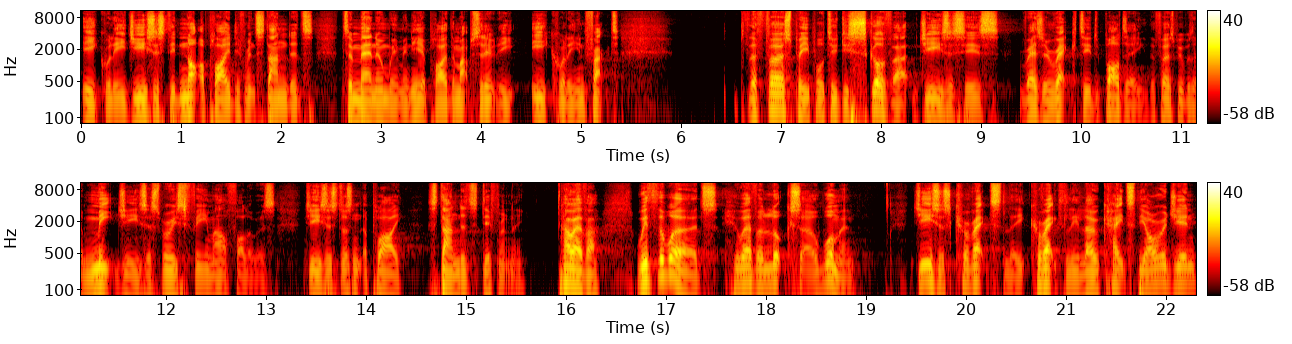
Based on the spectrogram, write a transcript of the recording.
equally. Jesus did not apply different standards to men and women, he applied them absolutely equally. In fact, the first people to discover Jesus' resurrected body, the first people to meet Jesus were his female followers. Jesus doesn't apply standards differently. However, with the words, whoever looks at a woman, Jesus correctly, correctly locates the origin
